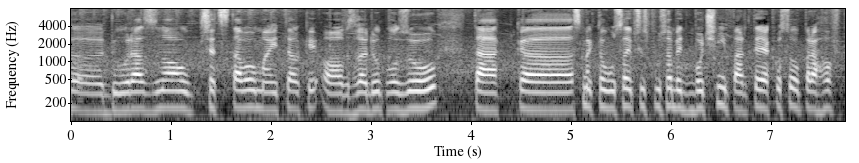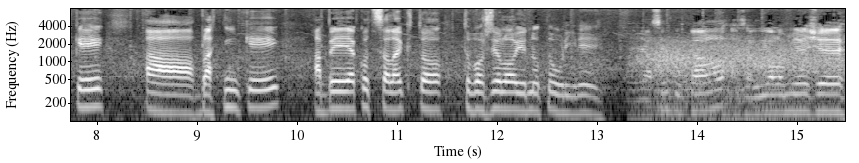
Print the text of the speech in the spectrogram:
eh, důraznou představou majitelky o vzhledu vozu, tak eh, jsme k tomu museli přizpůsobit boční party, jako jsou prahovky a blatníky, aby jako celek to tvořilo jednotnou línii. Já jsem koukal a zaujalo mě, že e,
